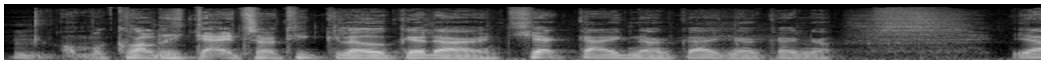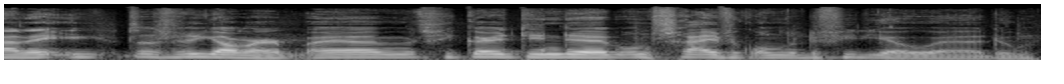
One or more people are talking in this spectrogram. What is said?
Hm. Allemaal kwaliteitsartikelen ook, hè, daar. Check, kijk nou, kijk nou, kijk nou. Ja, nee, dat is wel jammer. Eh, misschien kun je het in de omschrijving onder de video eh, doen.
